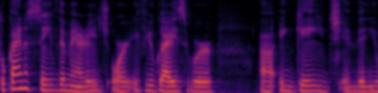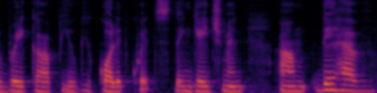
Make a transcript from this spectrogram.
to kind of save the marriage, or if you guys were uh, engaged and then you break up, you you call it quits. The engagement, um, they have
